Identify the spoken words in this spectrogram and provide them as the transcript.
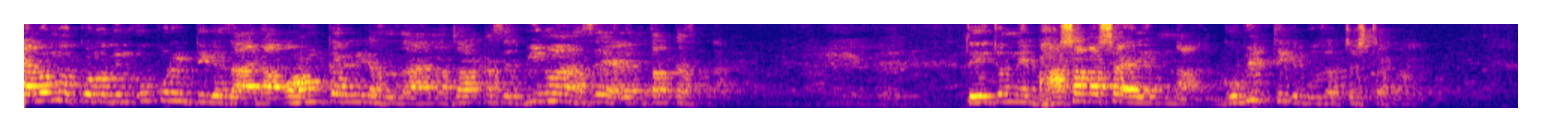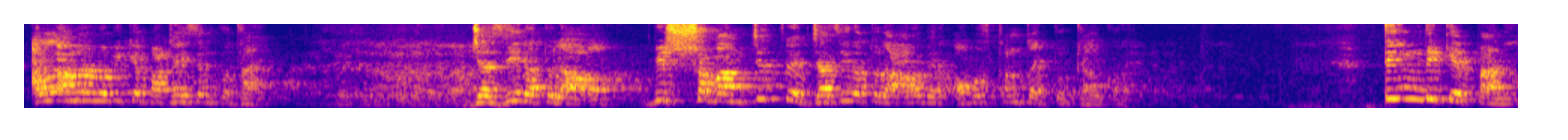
এলমও কোনোদিন উপরের দিকে যায় না, অহংকারের কাছে যায় না, যার কাছে বিনয় আছে, এলেম তার কাছে না তো এই জন্যে ভাষা ভাষা এলেম না, গভীর থেকে বোঝার চেষ্টা করে আল্লাহ আমার নবীকে পাঠাইছেন কোথায়? জাজিরাতুল আরব। বিশ্ব মানচিত্রে জাজিরাতুল আরবের অবস্থানটা একটু খেয়াল করে। তিন দিকে পানি,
